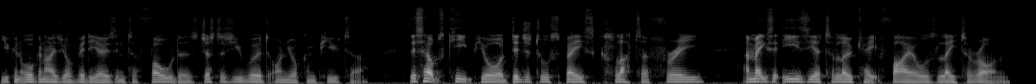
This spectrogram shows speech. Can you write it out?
You can organize your videos into folders just as you would on your computer. This helps keep your digital space clutter free and makes it easier to locate files later on.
